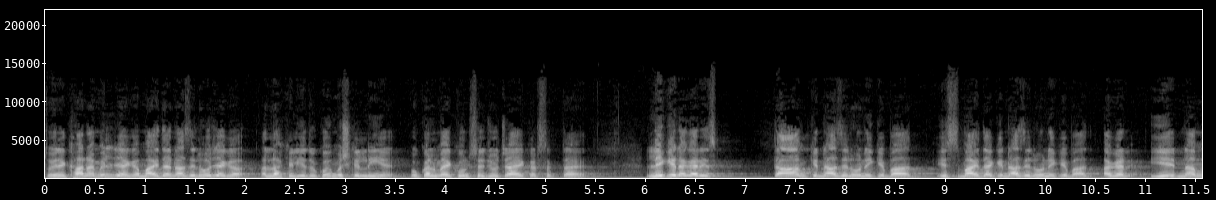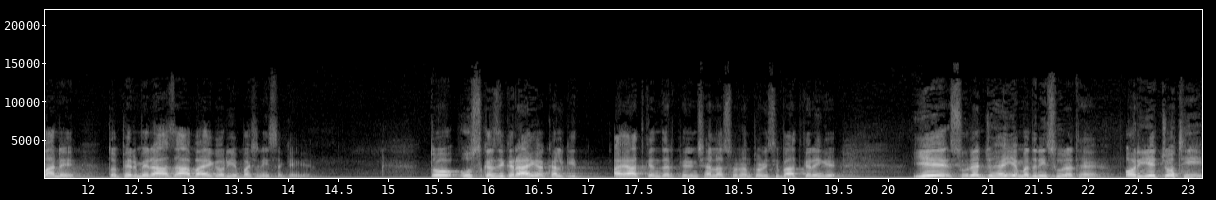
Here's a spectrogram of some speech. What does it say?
تو انہیں کھانا مل جائے گا، معاہدہ نازل ہو جائے گا۔ اللہ کے لیے تو کوئی مشکل نہیں ہے، وہ کلمہ کن سے جو چاہے کر سکتا ہے۔ لیکن اگر اس تعام کے نازل ہونے کے بعد، اس معاہدہ کے نازل ہونے کے بعد اگر یہ نہ مانے تو پھر میرا عذاب آئے گا اور یہ بچ نہیں سکیں گے۔ تو اس کا ذکر آئے گا کل کی آیات کے اندر، پھر انشاءاللہ سورہ ہم تھوڑی سی بات کریں گے۔ یہ سورت جو ہے، یہ مدنی صورت ہے۔ اور یہ چوتھی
